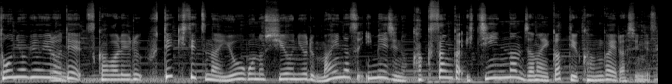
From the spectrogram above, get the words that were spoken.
糖尿病医療で使われる不適切な用語の使用によるマイナスイメージの拡散が一因なんじゃないかっていう考えらしいんです。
